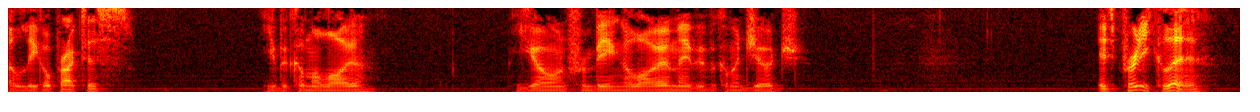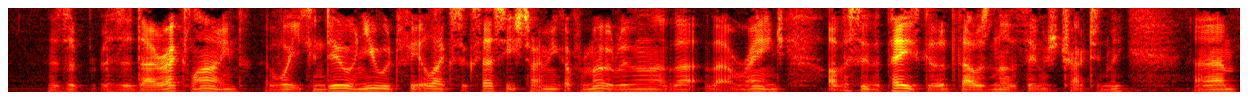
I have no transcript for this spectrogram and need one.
a legal practice, you become a lawyer. You go on from being a lawyer, maybe become a judge. It's pretty clear. There's a there's a direct line of what you can do, and you would feel like success each time you got promoted within that that, that range. Obviously, the pay's good. That was another thing which attracted me, um,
